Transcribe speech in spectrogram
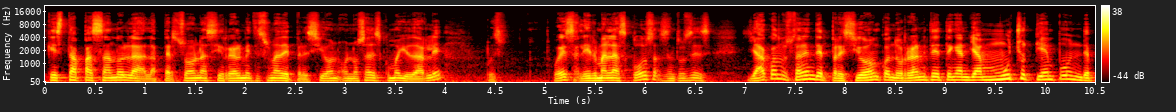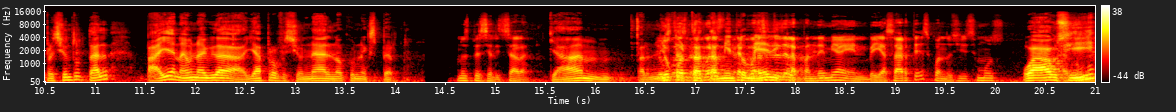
qué está pasando la, la persona, si realmente es una depresión o no sabes cómo ayudarle, pues puede salir mal las cosas. Entonces, ya cuando están en depresión, cuando realmente tengan ya mucho tiempo en depresión total, vayan a una vida ya profesional, ¿no? Con un experto. Una especializada. Ya, mm, para Yo tratamiento ¿te médico. Antes de la pandemia en Bellas Artes, cuando sí hicimos. Wow, sí.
